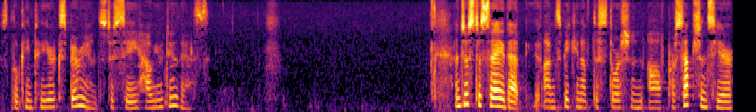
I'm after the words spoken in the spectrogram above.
Just looking to your experience to see how you do this. And just to say that I'm speaking of distortion of perceptions here,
